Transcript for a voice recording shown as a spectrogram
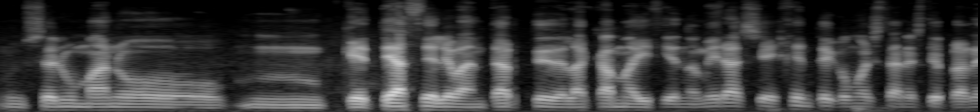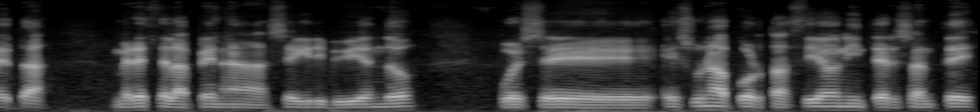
un ser humano mm, que te hace levantarte de la cama diciendo, mira, si hay gente como esta en este planeta, merece la pena seguir viviendo, pues eh, es una aportación interesante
